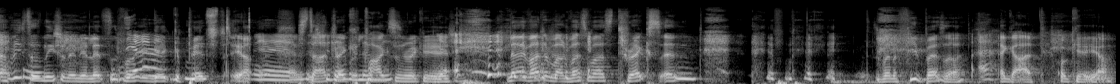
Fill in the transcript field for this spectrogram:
habe ich das nicht schon in der letzten Folge Ja. ge gepitcht? Ja. Ja, ja, Star Trek Parks and Recreation. Nein, warte mal, was war's? Tracks and. Das war noch viel besser. Egal. Okay, ja.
